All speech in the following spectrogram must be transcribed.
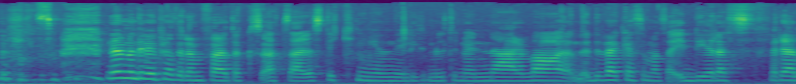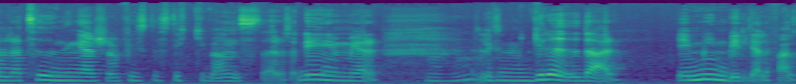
Nej men det vi pratade om förut också att så här, stickningen är liksom lite mer närvarande. Det verkar som att så här, i deras föräldratidningar så finns det stickmönster. Så det är ju mer Mhm. liksom grej där. I min bild i alla fall.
